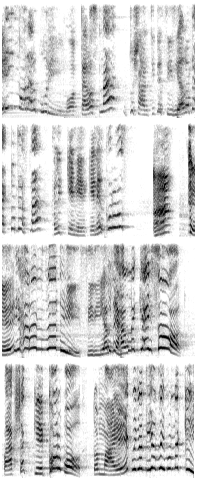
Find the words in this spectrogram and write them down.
এই মরার বুড়ি মরতারস না? একটু শান্তিতে সিরিয়ালও দেখতে খালি কেনের কেনের করস এই হারামজাদি সিরিয়াল দেখার লাগি আইছ পাকশা কে করব? তোর মায়ে কইরা দিয়া যাইব নাকি?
